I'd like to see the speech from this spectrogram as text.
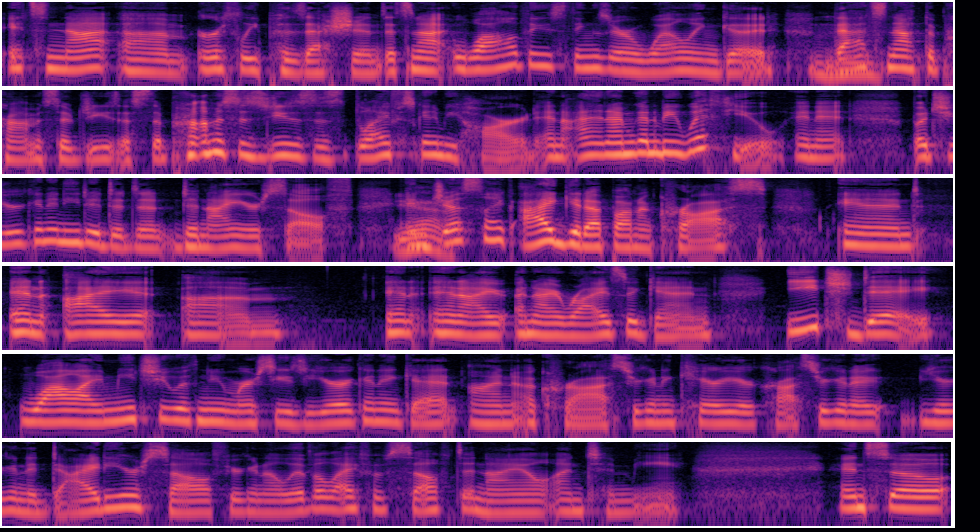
It's not um, earthly possessions. It's not, while these things are well and good, that's not the promise of Jesus. The promise is Jesus is life is going to be hard and, and I'm going to be with you in it, but you're going to need to de- deny yourself. Yeah. And just like I get up on a cross and, and I, um, and and I and I rise again. each day while I meet you with new mercies, you're going to get on a cross. You're going to carry your cross. You're going to you're going to die to yourself. You're going to live a life of self-denial unto me. And so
